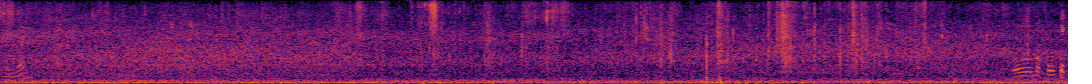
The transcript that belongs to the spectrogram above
Ganyan. So, maputik.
